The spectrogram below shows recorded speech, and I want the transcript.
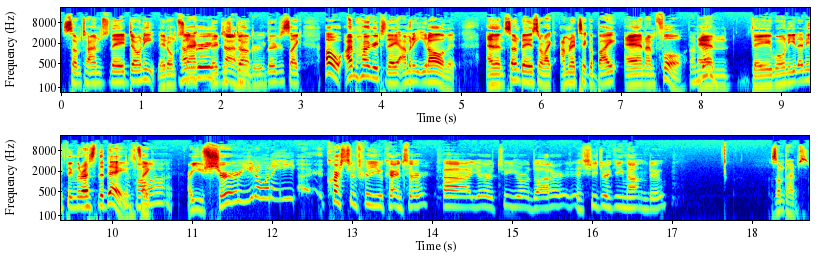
sometimes they don't eat. They don't snack. Hungry? They just Not don't. hungry. They're just like, oh, I'm hungry today. I'm gonna eat all of it. And then some days they're like, I'm gonna take a bite and I'm full, I'm done. They won't eat anything the rest of the day. That's it's like, are you sure you don't want to eat? Question for you, kind sir. Uh, your two-year-old daughter is she drinking Mountain Dew? Sometimes.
